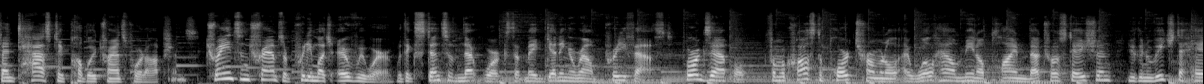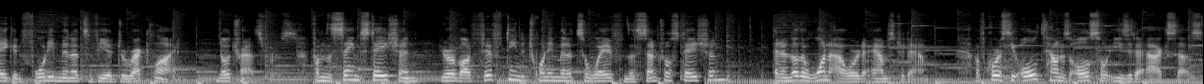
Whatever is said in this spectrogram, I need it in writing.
fantastic public transport options. Trains and trams are pretty much everywhere, with extensive networks that make getting around pretty fast. For example, from across the port terminal at Wilhelmina Plein metro station, you can reach The Hague in 40 minutes via direct line. no transfers. From the same station, you're about 15 to 20 minutes away from the central station and another one hour to Amsterdam. Of course, the Old Town is also easy to access,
